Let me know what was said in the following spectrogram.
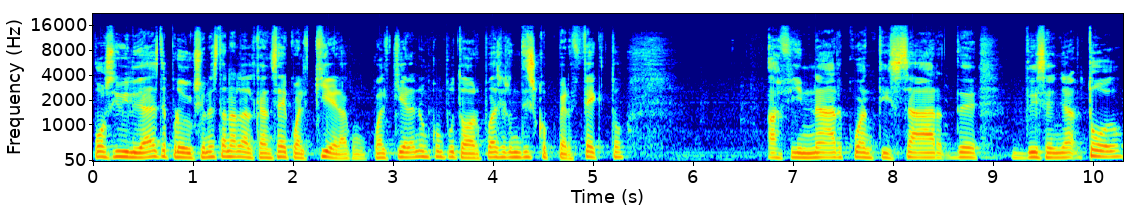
posibilidades de producción están al alcance de cualquiera, cualquiera en un computador puede hacer un disco perfecto, afinar, cuantizar, de, diseñar, todo,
